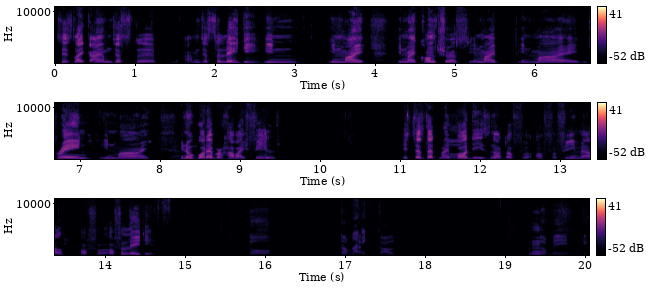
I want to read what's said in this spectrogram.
So it's like I am just a, I'm just a lady in in my in my conscious, in my in my brain, in my Yes, you know yes. whatever how I feel. It's just that my So- body is not of a, of a female, of a, of a lady. Yes. તો તમારે કાલ હમ. તમે એક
